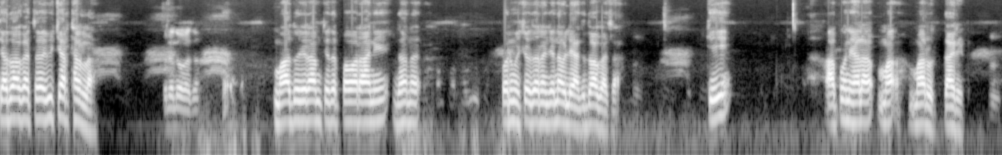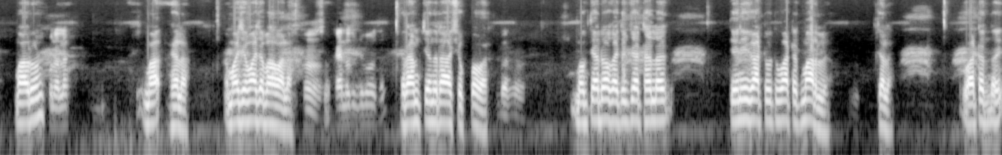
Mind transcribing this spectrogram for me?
त्या दोघाचा विचार ठरला. कोण्या दोघाचा? माधुरी रामचंद्र पवार आणि धन परमेश्वर धनंजय नवले यांचा दोघाचा. की आपण ह्याला मा मारू डायरेक्ट. मारून कोणाला? मा ह्याला. माझ्या माझ्या भावाला. काय नाव तुमच्या भावाचं? रामचंद्र अशोक पवार. बरं. मग त्या दोघाच्या जठाला त्याने गाठवत वाटत मारलं. त्याला वाटत नाही.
